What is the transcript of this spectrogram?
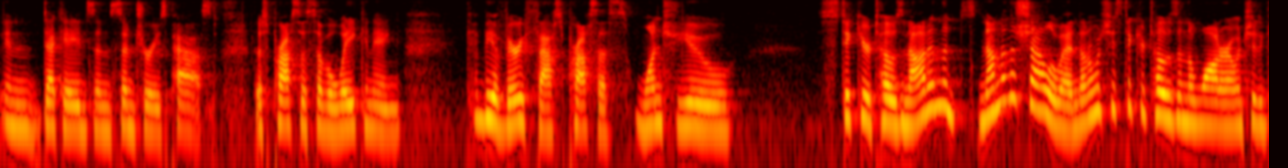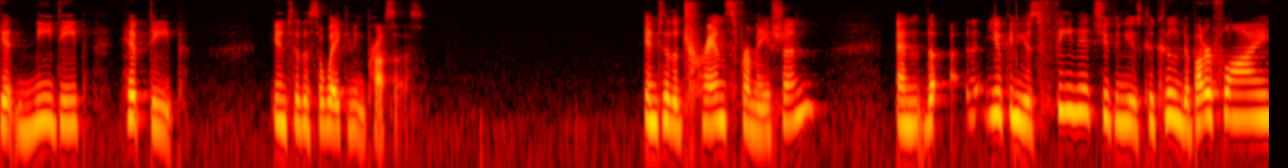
in decades and centuries past, this process of awakening can be a very fast process once you stick your toes not in the not in the shallow end. I don't want you to stick your toes in the water. I want you to get knee deep, hip deep into this awakening process. Into the transformation and the, you can use phoenix, you can use cocoon to butterfly.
